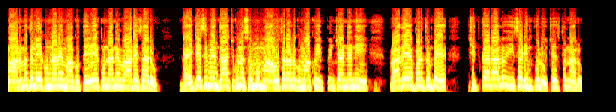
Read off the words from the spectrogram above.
మా అనుమతి లేకుండానే మాకు తెలియకుండానే వాడేశారు. దయచేసి మేము దాచుకున్న సొమ్ము మా అవసరాలకు మాకు ఇప్పించండి అని ప్రాధేయపడుతుంటే చిత్కారాలు ఈసడింపులు చేస్తున్నారు.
